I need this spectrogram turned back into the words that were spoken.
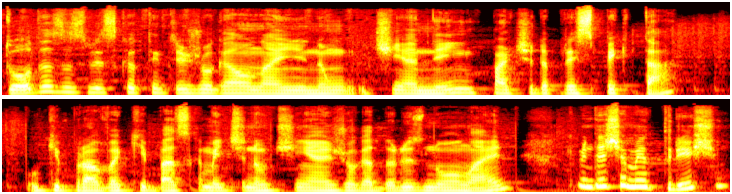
todas as vezes que eu tentei jogar online não tinha nem partida para expectar, o que prova que basicamente não tinha jogadores no online, que me deixa meio triste.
